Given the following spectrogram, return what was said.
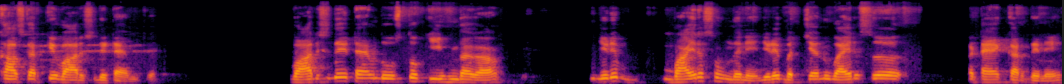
ਖਾਸ ਕਰਕੇ ਬਾਰਿਸ਼ ਦੇ ਟਾਈਮ 'ਚ। ਬਾਰਿਸ਼ ਦੇ ਟਾਈਮ ਦੋਸਤੋ ਕੀ ਹੁੰਦਾਗਾ, ਜਿਹੜੇ ਵਾਇਰਸ ਹੁੰਦੇ ਨੇ, ਜਿਹੜੇ ਬੱਚਿਆਂ ਨੂੰ ਵਾਇਰਸ ਅਟੈਕ ਕਰਦੇ ਨੇ,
